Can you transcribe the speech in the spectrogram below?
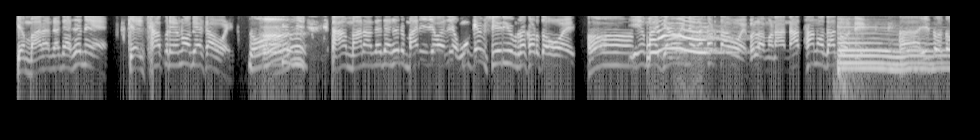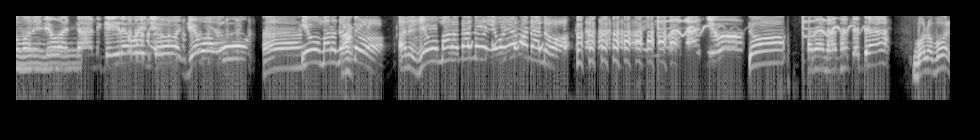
કે મારા દાદા છે ને કે છાપરે નો બેઠા હોય. આ મારા દાદા છે મારી જેવા છે. હું કેમ શેરી રખડતો હોય? જ્યાં હોય ને રખડતા હોય. ભલા મને આ નાથાનો દાદો છે. હા એ તો તમારે જેવો જ કાંડ ગયરા હોય ને. જેવો હું એવો મારો દાદો. અને જેવો મારો દાદો એવો એવો દાદો. એ. તો નાથા દાદા બોલો બોલ.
